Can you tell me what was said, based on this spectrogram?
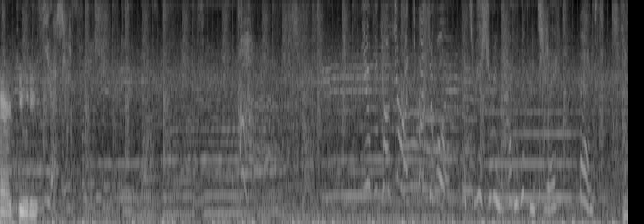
What pair of cuties. Yes! Yukiko, you're untouchable! It's reassuring to have you with me, Chie. Thanks. You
